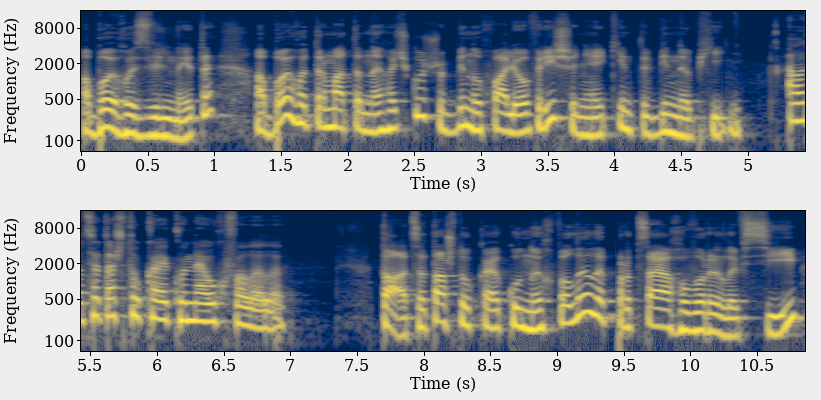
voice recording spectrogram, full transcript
або його звільнити, або його тримати на гачку, щоб він ухвалював рішення, які тобі необхідні. Але це та штука, яку не ухвалили. Так, це та штука, яку не хвалили. Про це говорили всі.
